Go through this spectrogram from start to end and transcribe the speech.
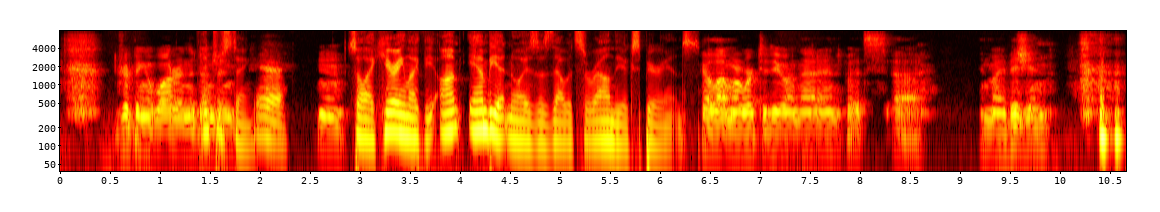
dripping of water in the dungeon. Interesting. Yeah. Yeah. So like hearing like the um, ambient noises that would surround the experience. Got a lot more work to do on that end, but it's uh, in my vision.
